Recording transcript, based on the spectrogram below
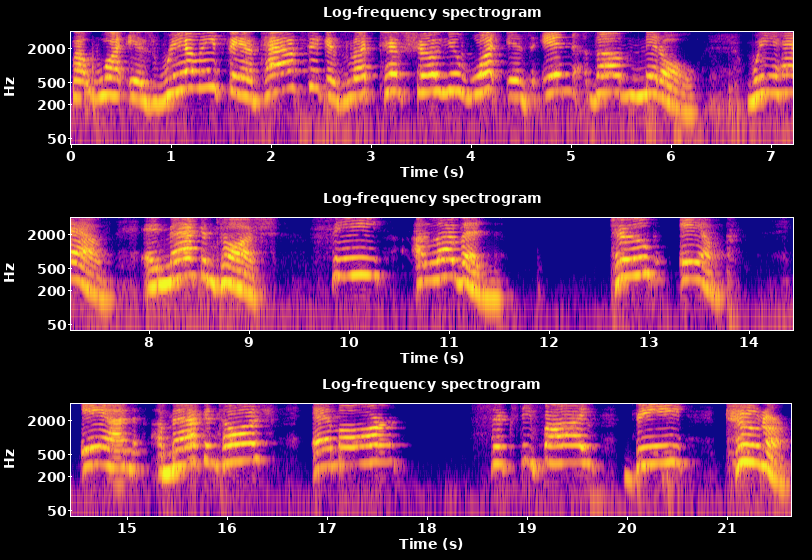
But what is really fantastic is let Tiff show you what is in the middle. We have a McIntosh C11 tube amp and a McIntosh MR65B tuner.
